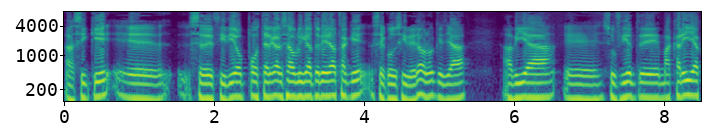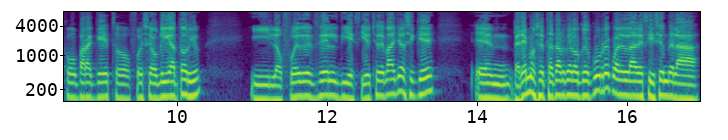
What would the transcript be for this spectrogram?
así que eh, se decidió postergar esa obligatoriedad hasta que se consideró ¿no? que ya había eh, suficientes mascarillas como para que esto fuese obligatorio y lo fue desde el 18 de mayo, así que em, veremos esta tarde lo que ocurre, cuál es la decisión de, la,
